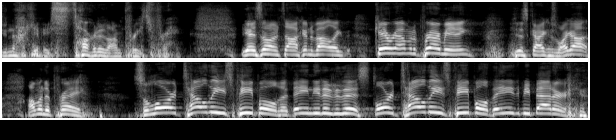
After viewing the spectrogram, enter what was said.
do not get me started on preach praying. You guys know what I'm talking about? Like, okay, we're having a prayer meeting. This guy goes, Well, I got, I'm gonna pray. So, Lord, tell these people that they need to do this. Lord, tell these people they need to be better. you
